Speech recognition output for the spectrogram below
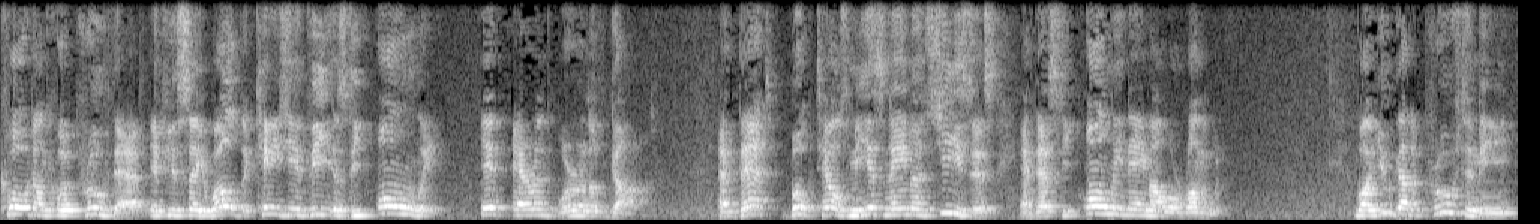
quote unquote prove that if you say, well, the KJV is the only inerrant word of God. And that book tells me his name is Jesus, and that's the only name I will run with. Well, you got to prove to me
